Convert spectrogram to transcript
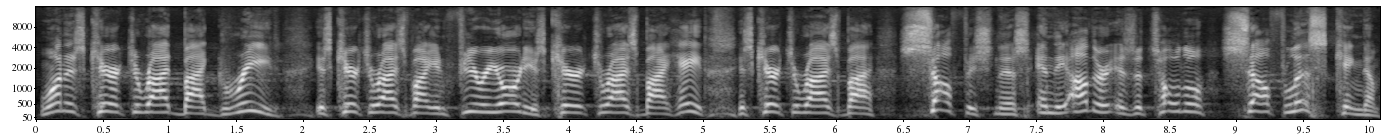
One is characterized by greed, is characterized by inferiority, is characterized by hate, is characterized by selfishness, and the other is a total selfless kingdom.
